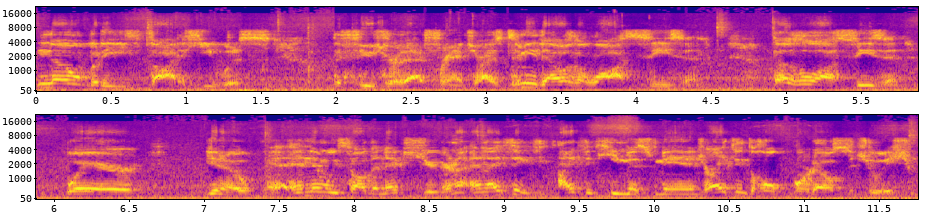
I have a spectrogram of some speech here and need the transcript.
nobody thought he was the future of that franchise. To me, that was a lost season. That was a lost season where you know, and then we saw the next year, and I, and I think I think he mismanaged, or I think the whole Kordell situation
